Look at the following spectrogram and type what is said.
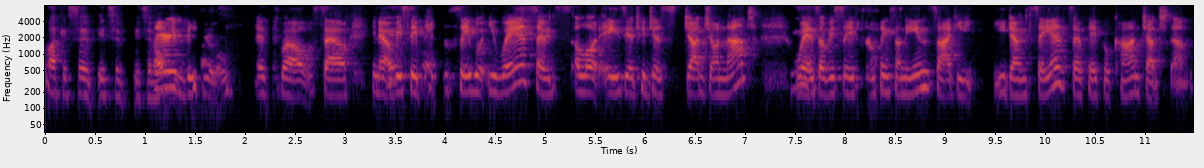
Like it's a, it's a, it's an very visual place. as well. So you know, obviously people see what you wear, so it's a lot easier to just judge on that. Whereas obviously, if something's on the inside, you you don't see it, so people can't judge them.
